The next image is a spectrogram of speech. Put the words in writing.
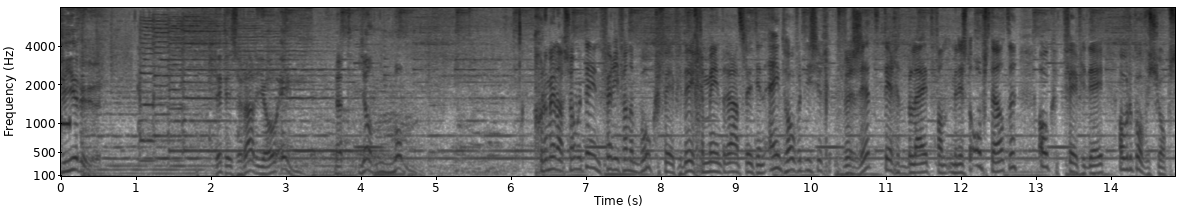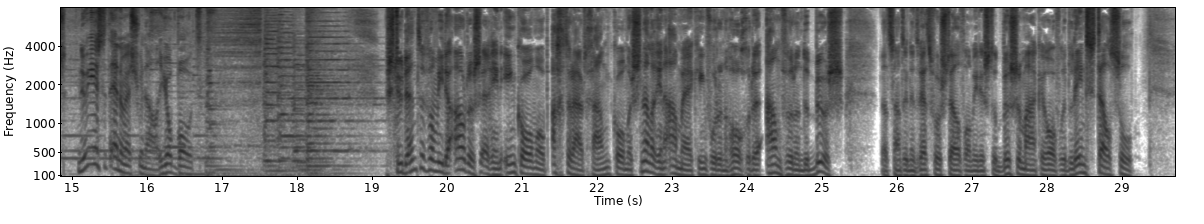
4 uur. Dit is Radio 1 met Jan Mom. Goedemiddag, zometeen Ferry van den Broek, VVD-gemeenteraadslid in Eindhoven... die zich verzet tegen het beleid van minister Opstelten, ook VVD, over de coffeeshops. Nu eerst het NOS-journaal, Job Boot. Studenten van wie de ouders er in inkomen op achteruit gaan... komen sneller in aanmerking voor een hogere aanvullende beurs. Dat staat in het wetsvoorstel van minister Bussemaker over het leenstelsel.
